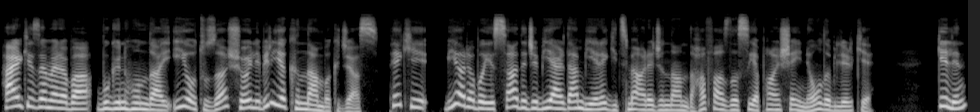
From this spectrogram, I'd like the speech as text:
Herkese merhaba. Bugün Hyundai i30'a şöyle bir yakından bakacağız. Peki bir arabayı sadece bir yerden bir yere gitme aracından daha fazlası yapan şey ne olabilir ki? Gelin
